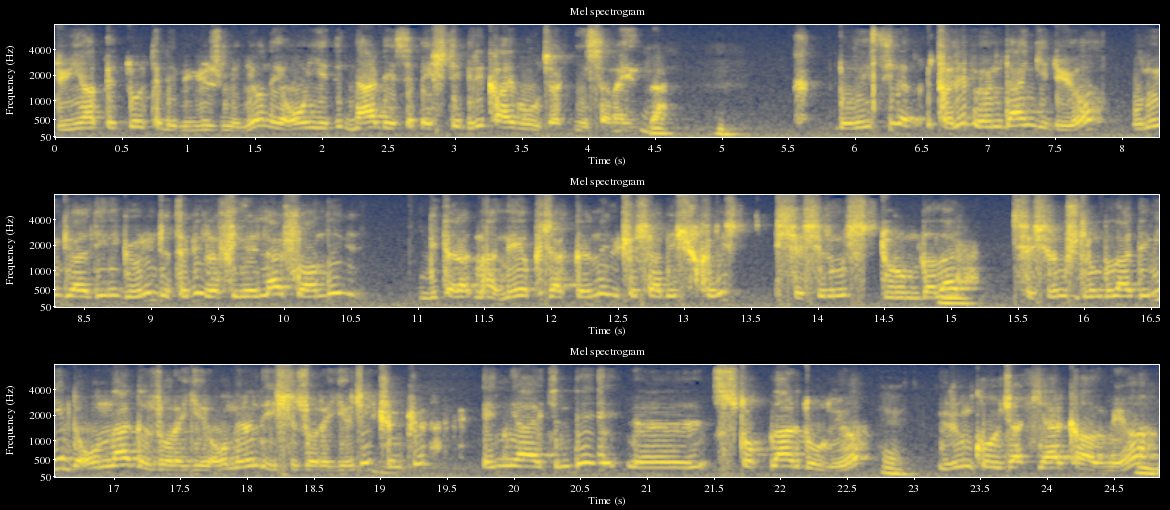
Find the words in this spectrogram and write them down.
dünya petrol talebi 100 milyon. E 17 neredeyse 5'te biri kaybolacak Nisan ayında. Dolayısıyla talep önden gidiyor. Bunun geldiğini görünce tabii rafineriler şu anda bir taraf ne yapacaklarını 3 aşağı 5 yukarı şaşırmış durumdalar. Şaşırmış durumdalar demeyeyim de onlar da zora gir. Onların da işi zora girecek. Çünkü en nihayetinde e, stoklar doluyor. Evet. Ürün koyacak yer kalmıyor. Hı hı.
